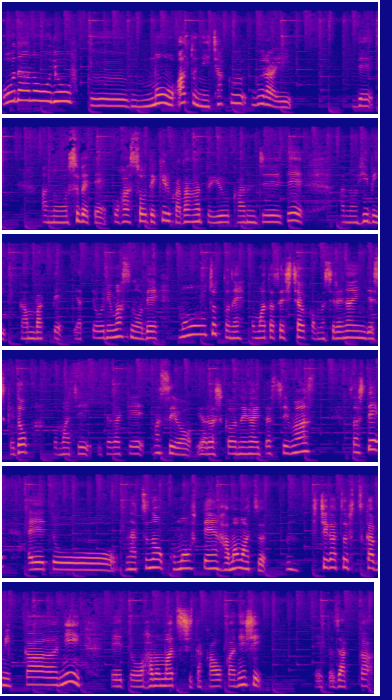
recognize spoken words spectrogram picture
オーダーのお洋服もあと2着ぐらいであの全てご発送できるかなという感じであの日々頑張ってやっておりますのでもうちょっとねお待たせしちゃうかもしれないんですけどお待ちいただけますようよろしくお願いいたします。そして、えっ、ー、と、夏のコモフ展浜松、うん、7月2日3日に、え、ー、と、浜松市高岡西、え、ー、と、雑貨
